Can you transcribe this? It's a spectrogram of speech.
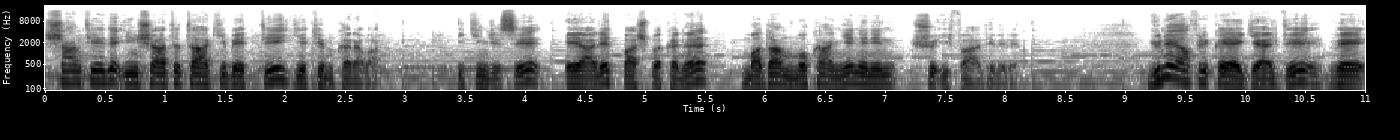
şantiyede inşaatı takip ettiği yetim karavan. İkincisi eyalet başbakanı Madame Mokanyene'nin şu ifadeleri. Güney Afrika'ya geldi ve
